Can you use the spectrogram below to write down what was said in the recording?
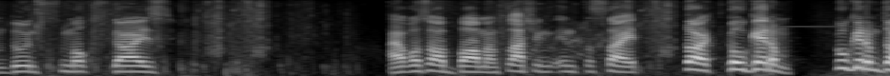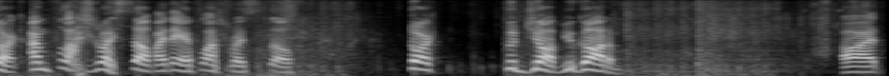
I'm doing smokes, guys. I have also a bomb. I'm flashing into sight. Dark, go get him. Go get him, Dark. I'm flashed myself. I think I flashed myself. Dark, good job. You got him. Alright,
